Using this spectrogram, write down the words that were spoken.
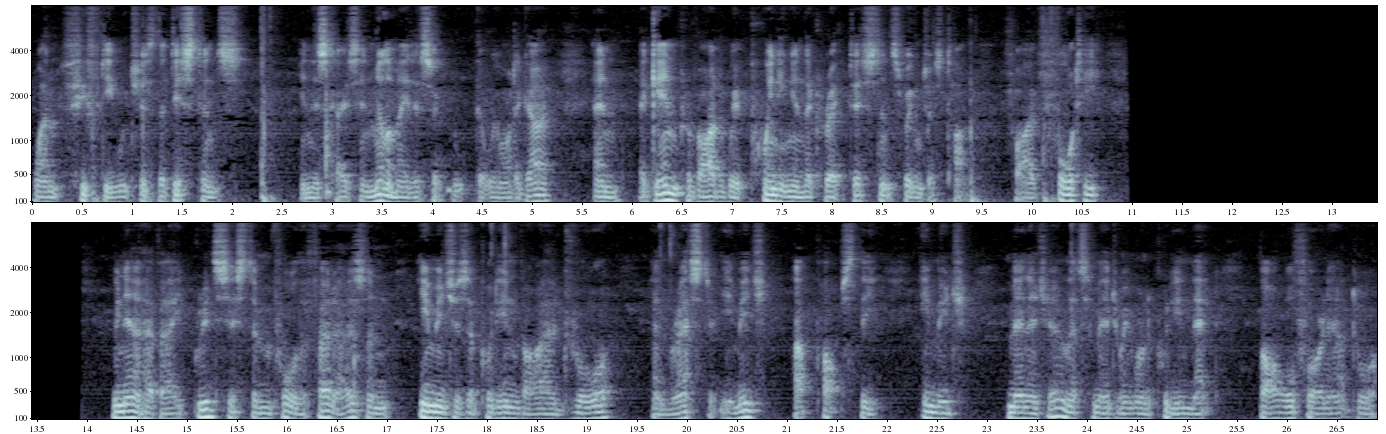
150 which is the distance in this case in millimeters that we want to go and again provided we're pointing in the correct distance we can just type 540 we now have a grid system for the photos and images are put in via draw and raster image. Up pops the image manager. Let's imagine we want to put in that bowl for an outdoor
